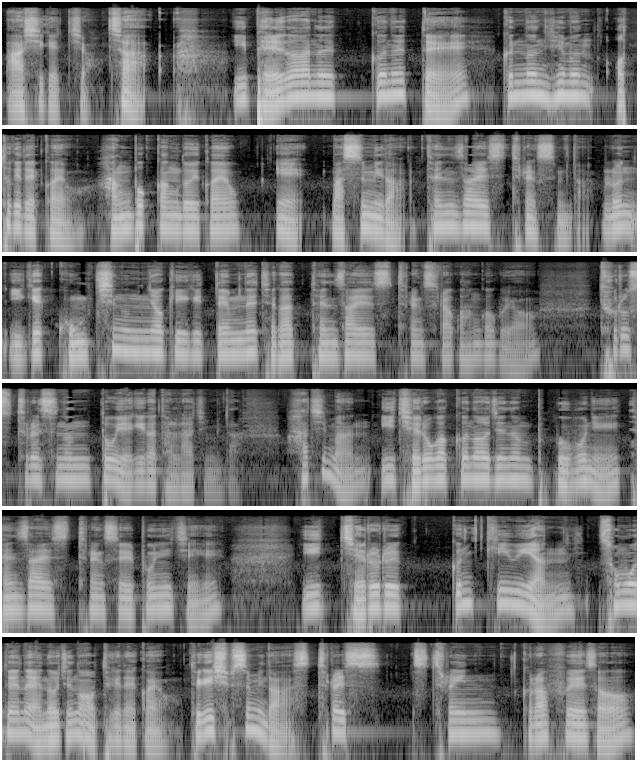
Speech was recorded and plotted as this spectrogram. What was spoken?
아시겠죠? 자, 이 배관을 끊을 때 끊는 힘은 어떻게 될까요? 항복 강도일까요? 예, 맞습니다. 텐사일 스트렝스입니다. 물론 이게 공치 능력이기 때문에 제가 텐사일 스트렝스라고 한 거고요. 트루 스트레스는 또 얘기가 달라집니다. 하지만 이 제로가 끊어지는 부분이 텐사일 스트렝스일 뿐이지 이 제로를 끊기 위한 소모되는 에너지는 어떻게 될까요? 되게 쉽습니다. 스트레스 스트레인 그래프에서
